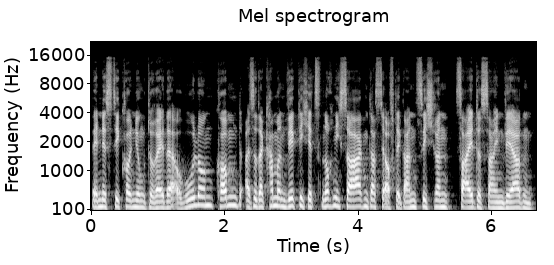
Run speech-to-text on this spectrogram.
wenn es die konjunkturelle Erholung kommt, also da kann man wirklich jetzt noch nicht sagen, dass sie auf der ganz sicheren Seite sein werden.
